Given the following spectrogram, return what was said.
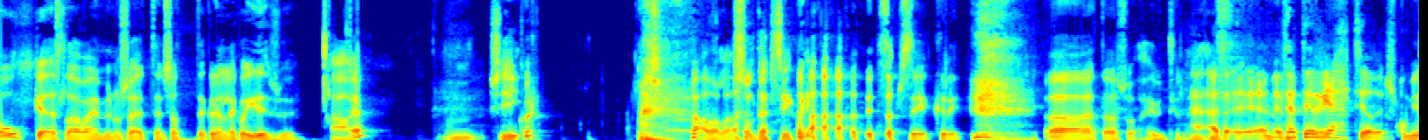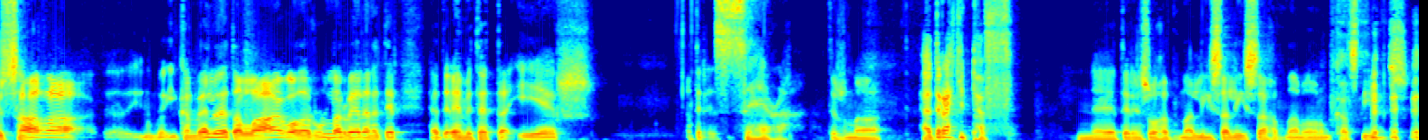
ógeðslega væmin og sætt en samt greinlega eitthvað í þessu. Já, já. Sigur, aðalega. Svolítið sigri þessar sikri þetta var svo æfintilega en, en þetta er rétt hjá þér. Sko, mér Sara ég, kann vel við þetta lag og það rúlar vel en þetta er, þetta er, einmitt, þetta er þetta er Sarah. Þetta er svona, þetta er ekki töff. Nei, þetta er eins og hérna, Lisa Lisa hérna með honum Kat Stevens.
